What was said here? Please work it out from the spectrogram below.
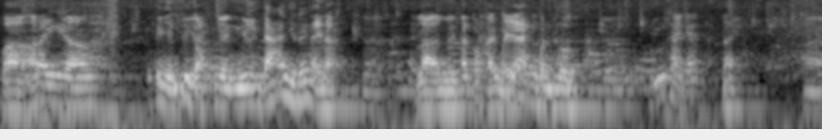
và ở đây ờ, cái những cái giọt như, như đá như thế này nè à, là người ta có thể bẻ ăn bình thường. À, thạch ấy đây. À,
